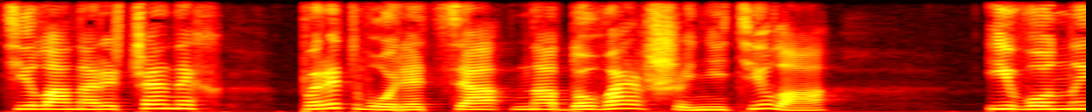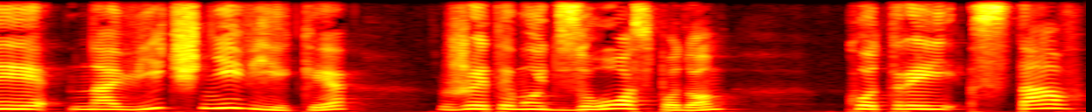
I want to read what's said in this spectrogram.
тіла наречених перетворяться на довершені тіла, і вони на вічні віки житимуть з Господом, котрий став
